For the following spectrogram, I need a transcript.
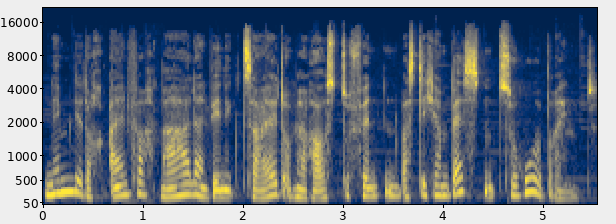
Nimm dir doch einfach mal ein wenig Zeit, um herauszufinden, was dich am besten zur Ruhe bringt.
